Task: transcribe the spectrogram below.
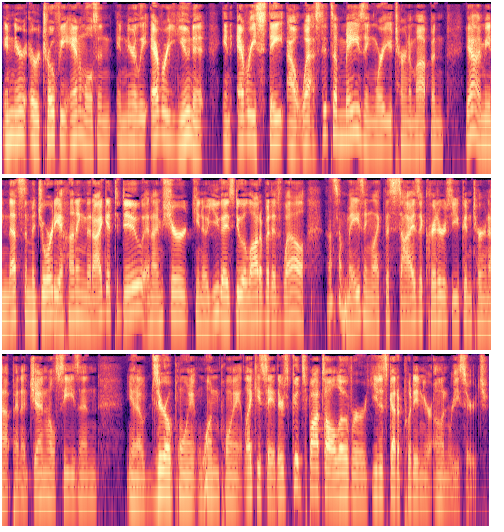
in near or trophy animals in in nearly every unit in every state out west. It's amazing where you turn them up and yeah, I mean that's the majority of hunting that I get to do, and I'm sure you know you guys do a lot of it as well. That's amazing, like the size of critters you can turn up in a general season. You know, zero point, one point. Like you say, there's good spots all over. You just got to put in your own research.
